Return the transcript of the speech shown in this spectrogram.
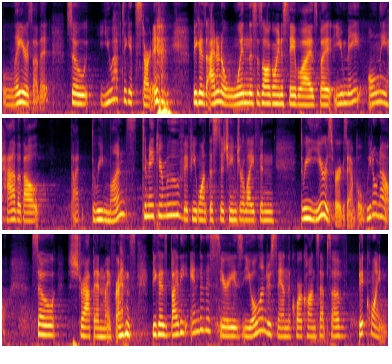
layers of it. So you have to get started because I don't know when this is all going to stabilize, but you may only have about three months to make your move if you want this to change your life in three years, for example. We don't know. So strap in, my friends, because by the end of this series, you'll understand the core concepts of Bitcoin,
